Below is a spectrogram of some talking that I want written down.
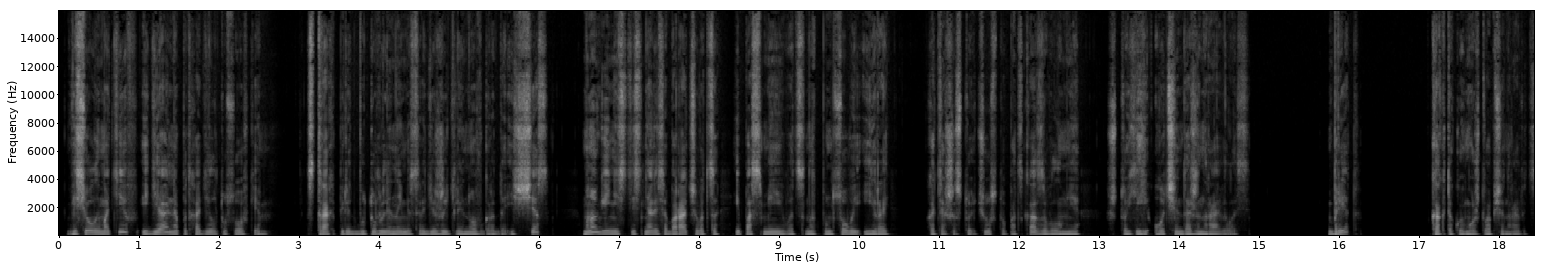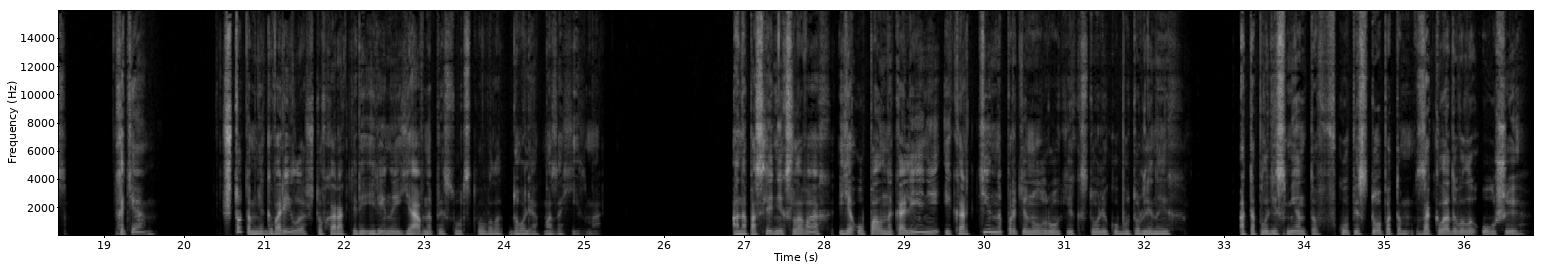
Веселый мотив идеально подходил тусовке. Страх перед бутурлиными среди жителей Новгорода исчез, многие не стеснялись оборачиваться и посмеиваться над пунцовой Ирой, хотя шестое чувство подсказывало мне, что ей очень даже нравилось. Бред? Как такое может вообще нравиться? Хотя что-то мне говорило, что в характере Ирины явно присутствовала доля мазохизма. А на последних словах я упал на колени и картинно протянул руки к столику бутурлиных. От аплодисментов в купе с топотом закладывало уши.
